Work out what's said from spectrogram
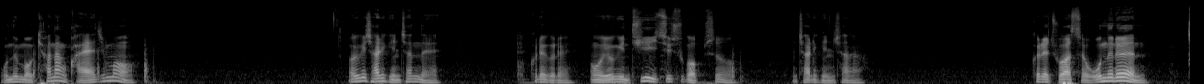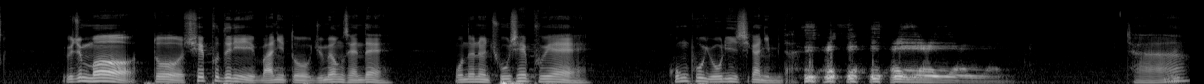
오늘 뭐 현황 가야지 뭐. 어 여기 자리 괜찮네. 그래 그래. 어 여긴 뒤에 있을 수가 없어. 자리 괜찮아. 그래 좋았어요. 오늘은 요즘 뭐 또 셰프들이 많이 또 유명세인데 오늘은 조 셰프의 공포 요리 시간입니다. 자,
